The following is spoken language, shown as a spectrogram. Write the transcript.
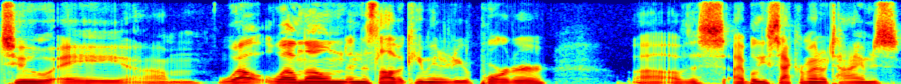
to a um, well well known in the Slavic community reporter uh, of this, I believe, Sacramento Times.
